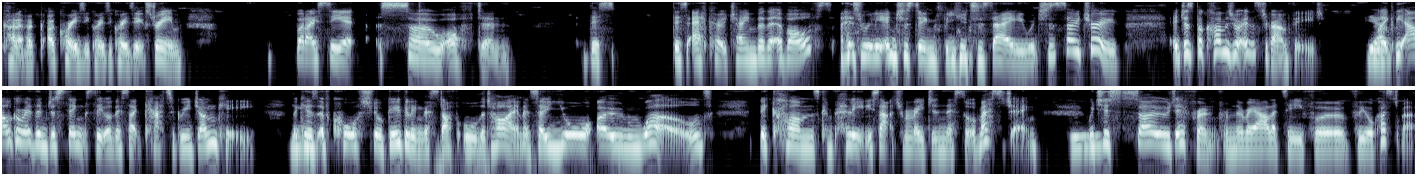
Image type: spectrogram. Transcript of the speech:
kind of a, a crazy, crazy, crazy extreme. But I see it so often this this echo chamber that evolves. And it's really interesting for you to say, which is so true. It just becomes your Instagram feed. Yeah. Like the algorithm just thinks that you're this like category junkie because yeah. of course you're googling this stuff all the time and so your own world becomes completely saturated in this sort of messaging mm. which is so different from the reality for for your customer.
